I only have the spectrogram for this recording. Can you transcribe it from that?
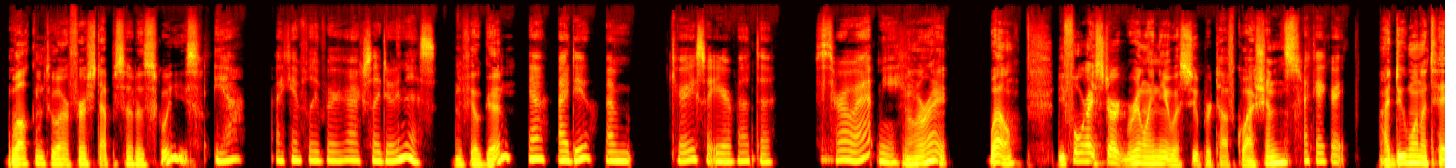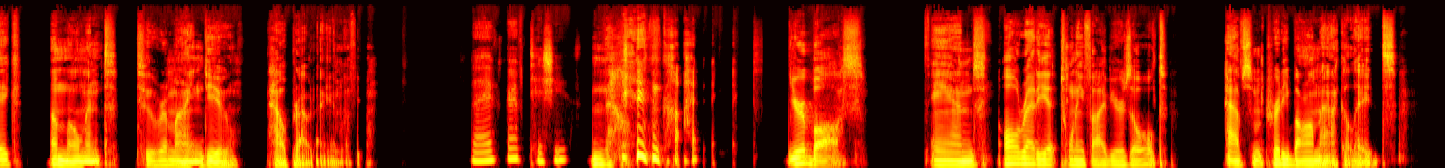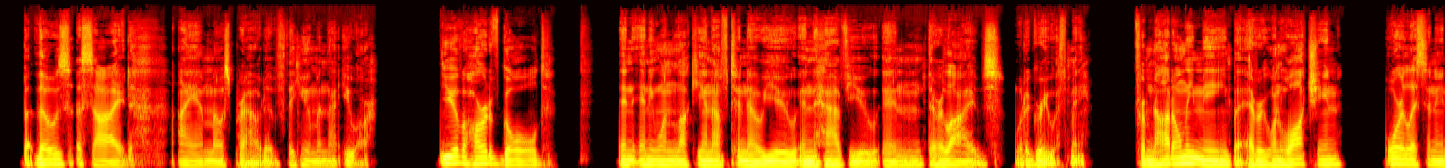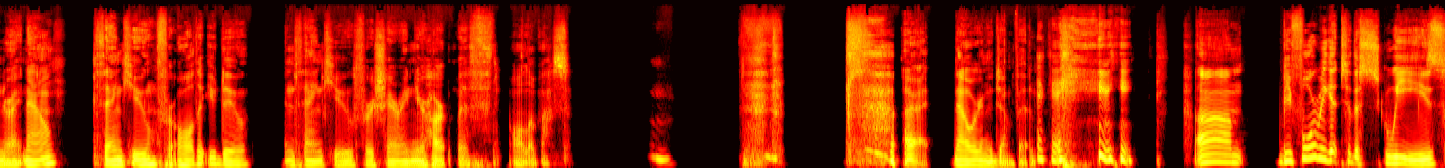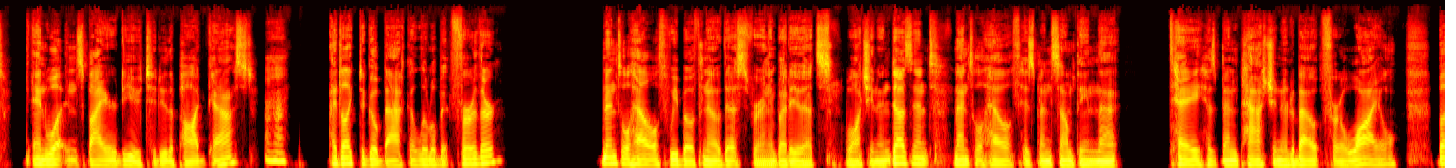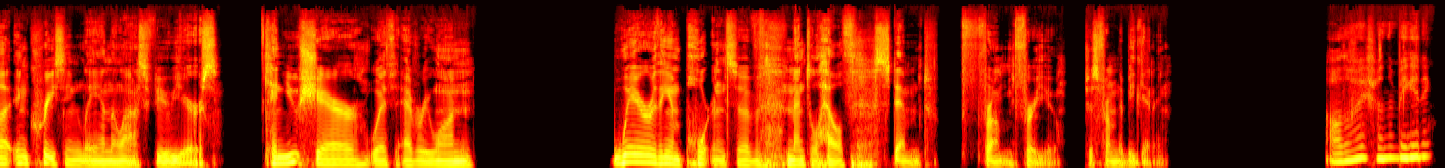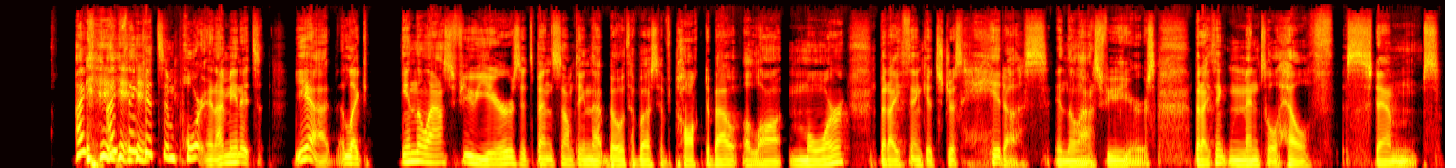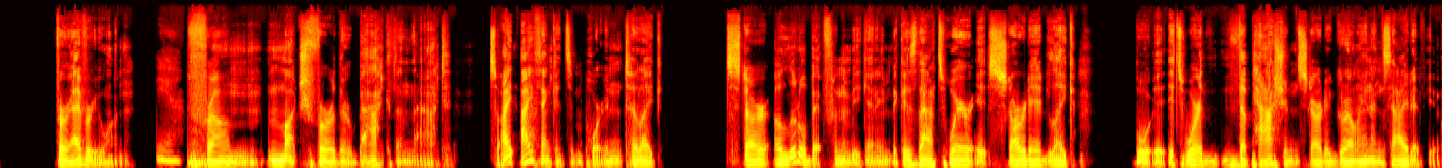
Welcome to our first episode of Squeeze. yeah, I can't believe we're actually doing this. You feel good? Yeah, I do. I'm curious what you're about to throw at me. All right. Well, before I start grilling you with super tough questions, Okay, great. I do want to take a moment to remind you how proud I am of you. Did I have grab tissues? No, God. you're a boss, and already at 25 years old, have some pretty bomb accolades. But those aside, I am most proud of the human that you are. You have a heart of gold, and anyone lucky enough to know you and have you in their lives would agree with me. From not only me, but everyone watching or listening right now, thank you for all that you do, and thank you for sharing your heart with all of us. all right, now we're going to jump in. Okay. Um, before we get to the squeeze and what inspired you to do the podcast, Uh-huh. I'd like to go back a little bit further. Mental health, we both know this for anybody that's watching and doesn't. Mental health has been something that Tay has been passionate about for a while, but increasingly in the last few years. Can you share with everyone where the importance of mental health stemmed from for you, just from the beginning? All the way from the beginning? I, I think it's important. I mean, it's, yeah, like in the last few years, it's been something that both of us have talked about a lot more, but I think it's just hit us in the last few years. But I think mental health stems for everyone Yeah. from much further back than that. So I, I think it's important to like start a little bit from the beginning because that's where it started. Like, it's where the passion started growing inside of you.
